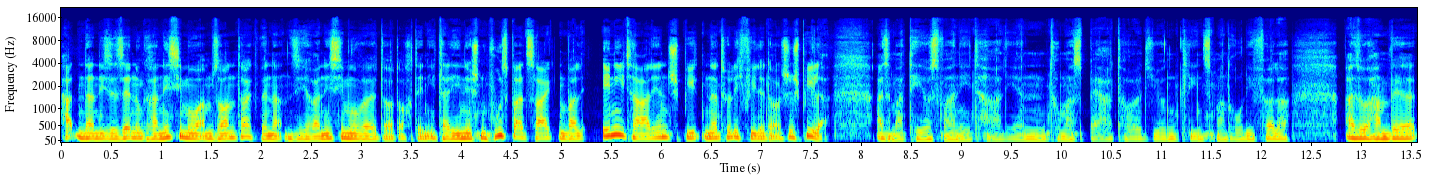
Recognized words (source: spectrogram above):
hatten dann diese Sendung Ranissimo am Sonntag. Wir nannten sie Ranissimo, weil wir dort auch den italienischen Fußball zeigten, weil in Italien spielten natürlich viele deutsche Spieler. Also Matthäus war in Italien, Thomas Berthold, Jürgen Klinsmann, Rudi Völler. Also haben wir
